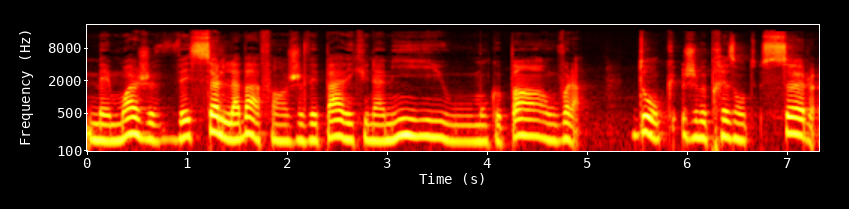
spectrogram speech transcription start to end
mais moi je vais seule là-bas, enfin je vais pas avec une amie ou mon copain ou voilà. Donc je me présente seule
